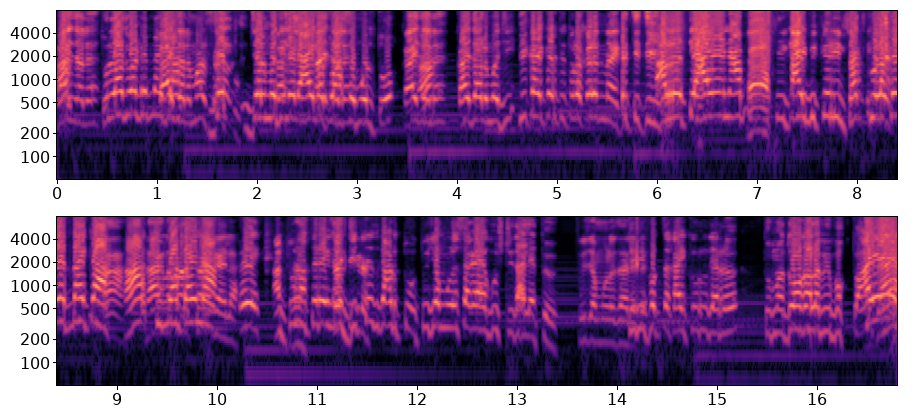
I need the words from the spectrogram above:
काय झालं? तुला लाज वाटत नाही काय का? झालं? मला सांग जल- जन्म आईला काय तू झालं? असं बोलतो. काय हा? झालं? काय झालं म्हणजे ती काय करते? तुला कळत नाही का? ती. अरे ते आहे ना हा. ती काय बी करीन सांग तुला. कळत नाही का? हा, हा? तू लागलं मोठा आहे मला ना सांगायला. ए, आणि तुला तर आहे ना सांग तिकडे. जिथेच गाडतो तुझ्यामुळे सगळ्या गोष्टी झाल्यात. तुझ्यामुळे झालं फक्त काय करू द्या र? तुम्हाला दोघाला बी बघतो. आहे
